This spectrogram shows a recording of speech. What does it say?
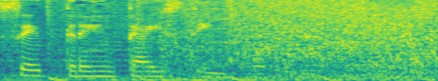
809-736-1335.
